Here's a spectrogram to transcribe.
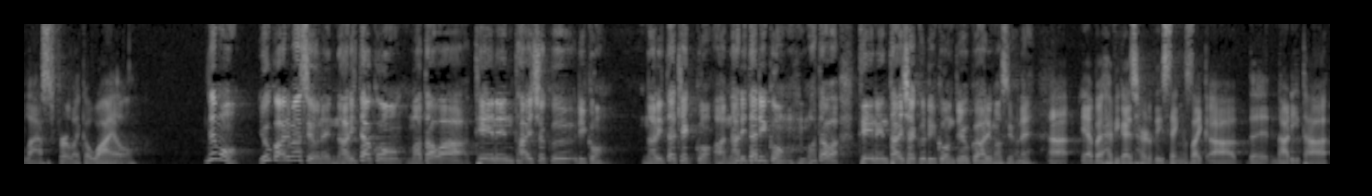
last for like a while. でもよくありますよね成田婚または定年退職離婚成田結婚あ成田離婚または定年退職離婚ってよくありますよね Uh, yeah, but have you guys heard of these things like uh, the Narita,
